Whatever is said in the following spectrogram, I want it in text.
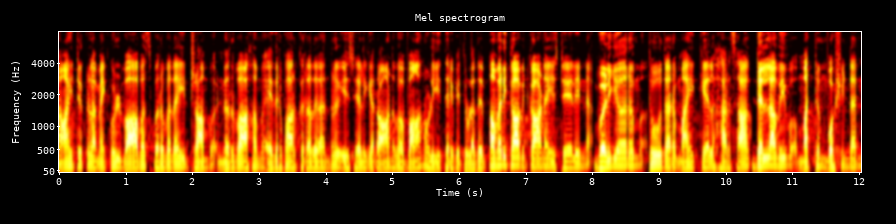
ஞாயிற்றுக்கிழமைக்குள் வாபஸ் பெறுவதை ட்ரம்ப் நிர்வாகம் எதிர்பார்க்கிறது என்று இஸ்ரேலிய ராணுவ வானொலி தெரிவித்துள்ளது. அமெரிக்காவிற்கான இஸ்ரேலின் வெளியேறும் தூதர் மைக்கேல் ஹர்சாக் டெல்லவிவ் மற்றும் வாஷிங்டன்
